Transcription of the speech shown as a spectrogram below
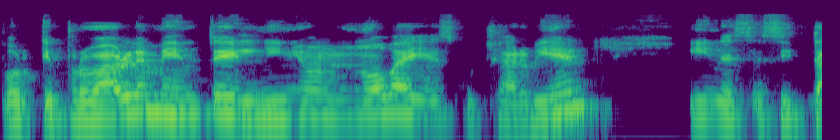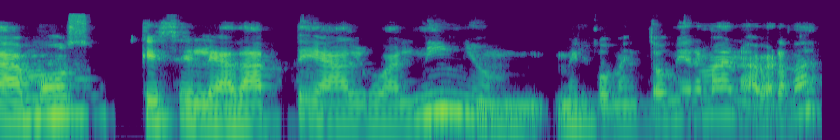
porque probablemente el niño no vaya a escuchar bien y necesitamos que se le adapte algo al niño, me comentó mi hermana, ¿verdad?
